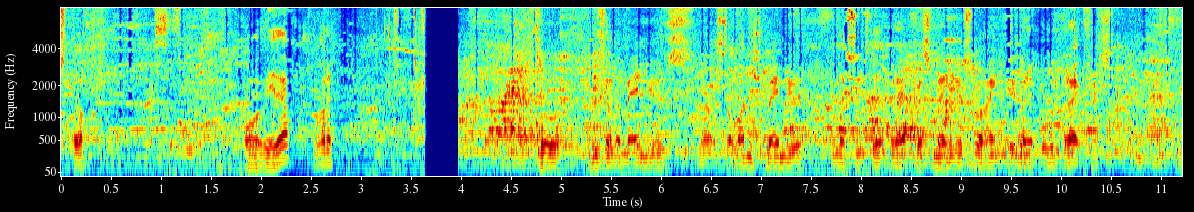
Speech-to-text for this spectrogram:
stuff. Oh, are we there? Sorry. So these are the menus. That's the lunch menu, and this is the breakfast menu. So I think we're going to go with breakfast.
